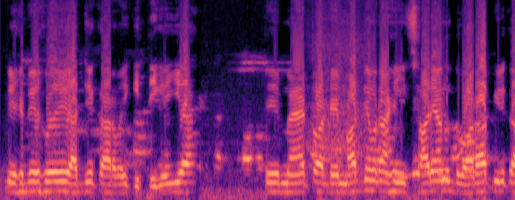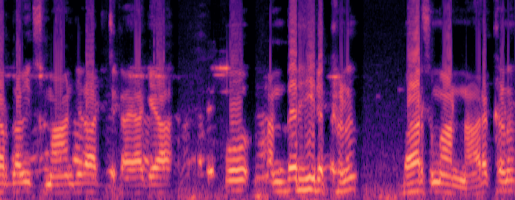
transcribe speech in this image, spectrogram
ਦੇਖਦੇ ਹੋਏ ਅੱਜ ਇਹ ਕਾਰਵਾਈ ਕੀਤੀ ਗਈ ਆ। ਤੇ ਮੈਂ ਤੁਹਾਡੇ ਮਾਧਿਅਮ ਰਾਹੀਂ ਸਾਰਿਆਂ ਨੂੰ ਦੁਬਾਰਾ ਅਪੀਲ ਕਰਦਾ ਵੀ ਸਮਾਨ ਜਿਹੜਾ ਅੱਜ ਚੁਕਾਇਆ ਗਿਆ, ਉਹ ਅੰਦਰ ਹੀ ਰੱਖਣ, ਬਾਹਰ ਸਮਾਨ ਨਾ ਰੱਖਣ।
